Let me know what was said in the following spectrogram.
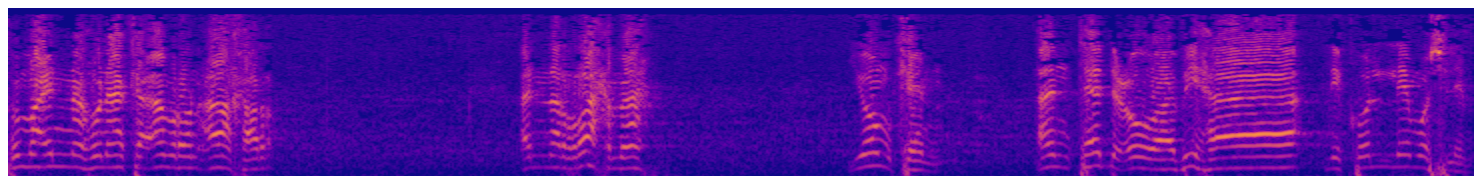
ثم إن هناك أمر آخر أن الرحمة يمكن أن تدعو بها لكل مسلم.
